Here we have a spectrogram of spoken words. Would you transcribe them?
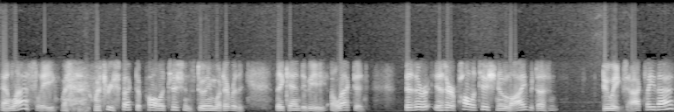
And lastly, with respect to politicians doing whatever they, they can to be elected, is there is there a politician who live who doesn't do exactly that?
